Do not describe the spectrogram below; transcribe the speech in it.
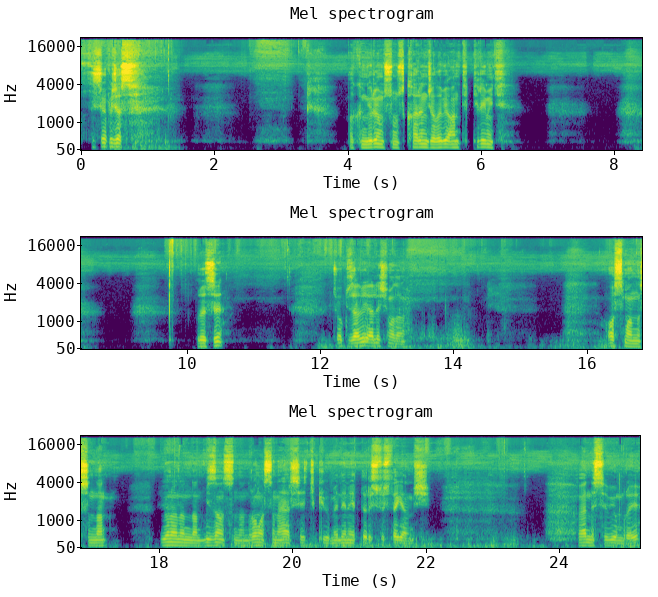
tutuş yapacağız. Bakın görüyor musunuz? Karıncalı bir antik kiremit. Burası çok güzel bir yerleşim alanı. Osmanlısından, Yunan'ından, Bizans'ından, Roma'sına her şey çıkıyor. Medeniyetler üst üste gelmiş. Ben de seviyorum burayı.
